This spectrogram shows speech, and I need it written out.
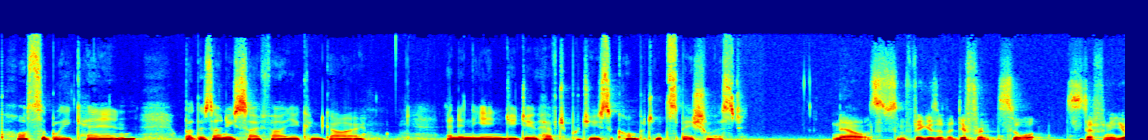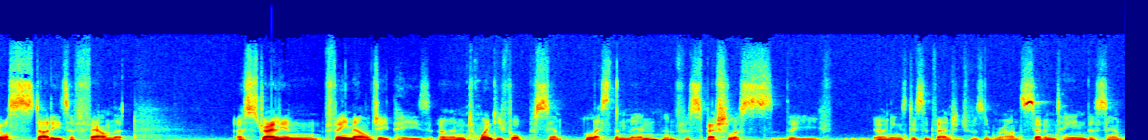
possibly can, but there's only so far you can go. And in the end, you do have to produce a competent specialist. Now, some figures of a different sort. Stephanie, your studies have found that Australian female GPs earn 24% less than men, and for specialists, the earnings disadvantage was around 17%.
